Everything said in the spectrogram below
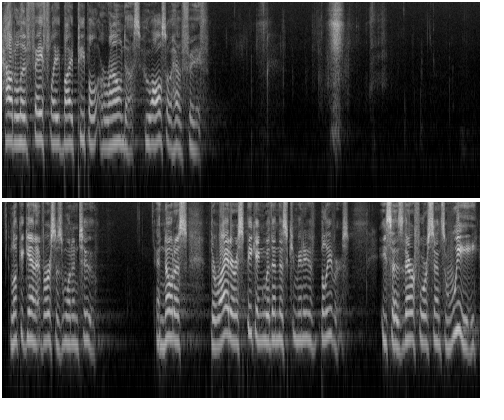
how to live faithfully by people around us who also have faith. Look again at verses 1 and 2. And notice the writer is speaking within this community of believers. He says, Therefore, since we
